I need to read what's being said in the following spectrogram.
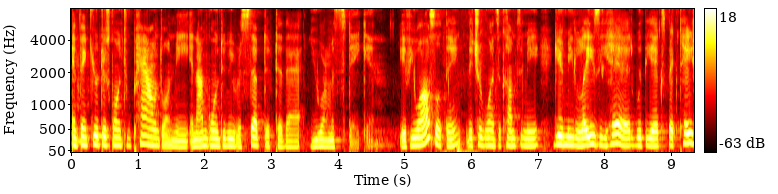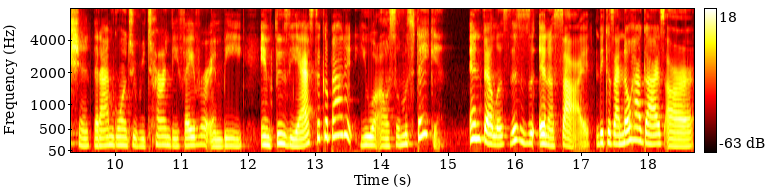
and think you're just going to pound on me and I'm going to be receptive to that, you are mistaken. If you also think that you're going to come to me, give me lazy head with the expectation that I'm going to return the favor and be enthusiastic about it, you are also mistaken. And fellas, this is an aside because I know how guys are,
